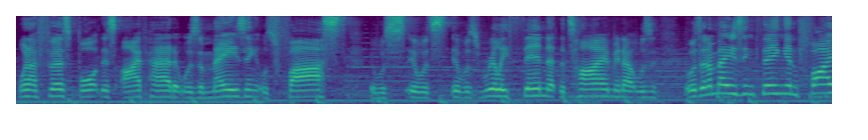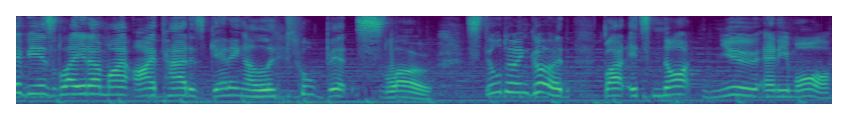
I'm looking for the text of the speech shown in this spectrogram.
When I first bought this iPad, it was amazing. It was fast. It was it was it was really thin at the time. You know, it was it was an amazing thing. And five years later, my iPad is getting a little bit slow. Still doing good, but it's not new anymore.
